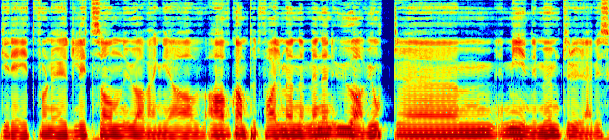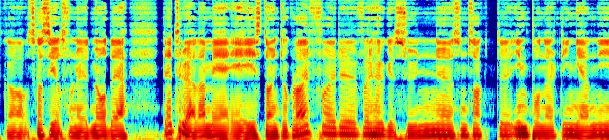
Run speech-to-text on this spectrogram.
greit fornøyd. Litt sånn uavhengig av, av kamputfall, men, men, en uavgjort eh, minimum tror jeg vi skal, skal, si oss fornøyd med. Og det, det tror jeg de er, i stand til å klare. For, for Haugesund, eh, som sagt, imponerte ingen i,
